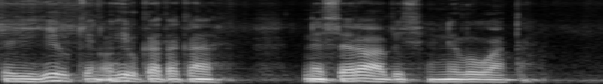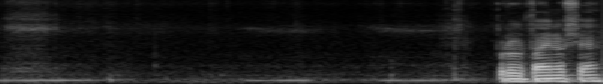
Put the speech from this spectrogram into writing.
цієї гілки. Ну, гілка така не сира, а більш гнилувата. Провертай ну ще.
